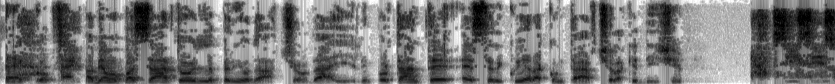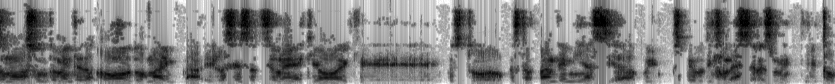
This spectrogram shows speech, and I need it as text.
Ecco, eh. abbiamo passato il periodaccio, dai, l'importante è essere qui a raccontarcela, che dici? Sì, sì, sono assolutamente d'accordo, ormai la sensazione che ho è che questo, questa pandemia sia, poi spero di non essere smentito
